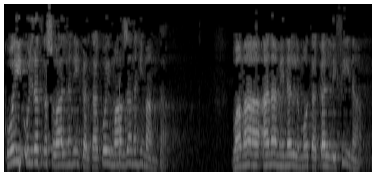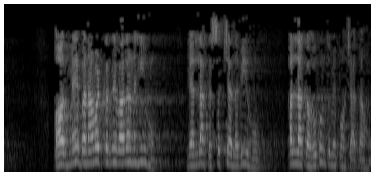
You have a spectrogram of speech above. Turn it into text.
کوئی اجرت کا سوال نہیں کرتا، کوئی معاوضہ نہیں مانگتا۔ وما انا من المتکلفین اور میں بناوٹ کرنے والا نہیں ہوں۔ میں اللہ کا سچا نبی ہوں۔ اللہ کا حکم تمہیں پہنچاتا ہوں۔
